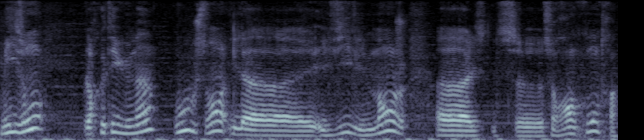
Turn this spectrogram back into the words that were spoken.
mais ils ont leur côté humain où justement ils, vivent, ils mangent, ils se, rencontrent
